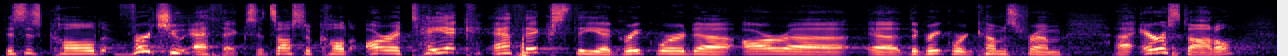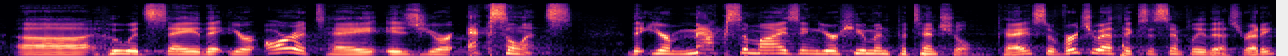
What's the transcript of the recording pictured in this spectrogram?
this is called virtue ethics. It's also called aretaic ethics. The uh, Greek word uh, are, uh, uh, the Greek word comes from uh, Aristotle, uh, who would say that your arete is your excellence, that you're maximizing your human potential. Okay, so virtue ethics is simply this. Ready?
